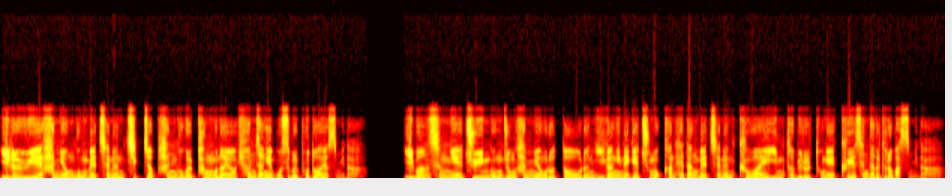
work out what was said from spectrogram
이를 위해 한 영국 매체는 직접 한국을 방문하여 현장의 모습을 보도하였습니다. 이번 승리의 주인공 중 한 명으로 떠오른 이강인에게 주목한 해당 매체는 그와의 인터뷰를 통해 그의 생각을 들어봤습니다.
